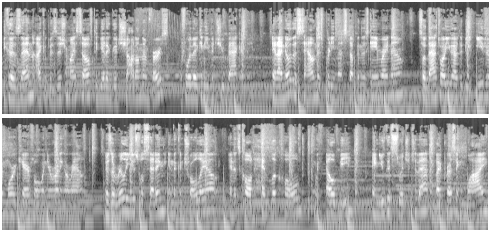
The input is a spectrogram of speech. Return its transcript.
Because then I could position myself to get a good shot on them first before they can even shoot back at me. And I know the sound is pretty messed up in this game right now, so that's why you have to be even more careful when you're running around. There's a really useful setting in the control layout, and it's called Head Look Hold with LB, and you could switch it to that by pressing Y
